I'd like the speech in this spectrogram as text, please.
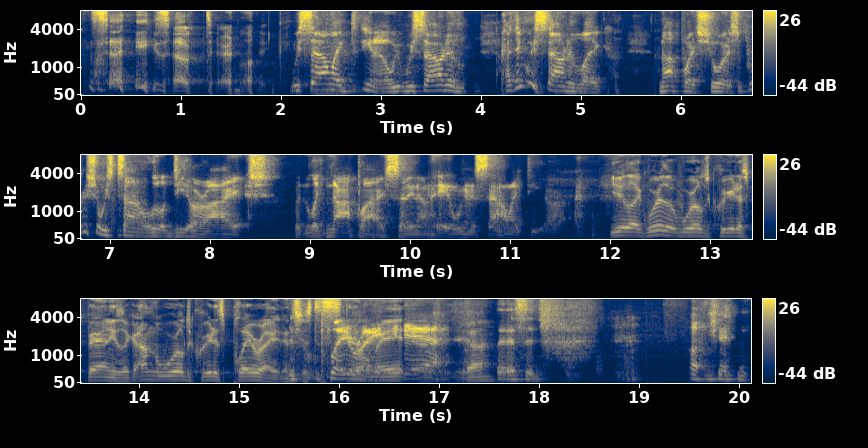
He's up there like. We sound like you know, we, we sounded. I think we sounded like not quite sure I'm pretty sure we sounded a little DRI-ish, but like not by setting out. Hey, we're gonna sound like DRI. You're like, we're the world's greatest band. He's like, I'm the world's greatest playwright. And it's just a Playwright, stalemate. yeah. Yeah. Listen, fucking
